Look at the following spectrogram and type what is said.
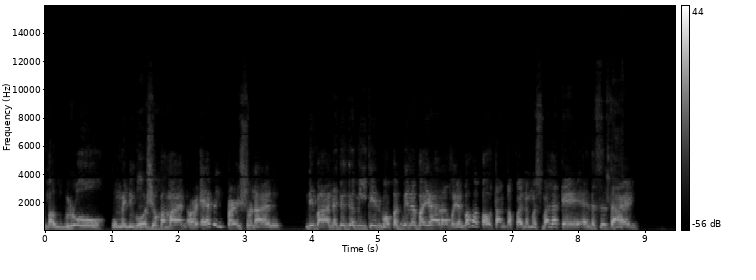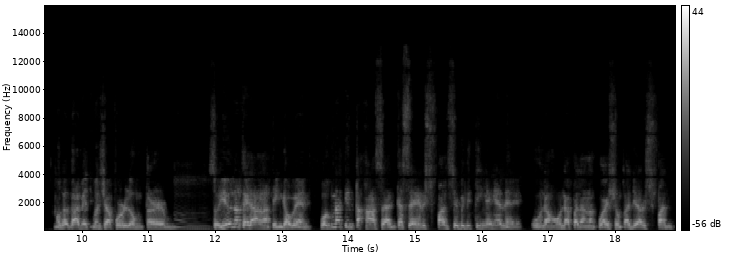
mag-grow, kung may negosyo Mm. ka man, or even personal, di ba, nagagamitin mo. Pag binabayaran mo yan, mapapautang ka pa ng mas malaki, and that's the time, magagamit mo siya for long term. Mm. So yun ang kailangan natin gawin. Huwag natin takasan kasi responsibility nga yan eh. Unang-una pa lang ng question ka diyan, respon-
